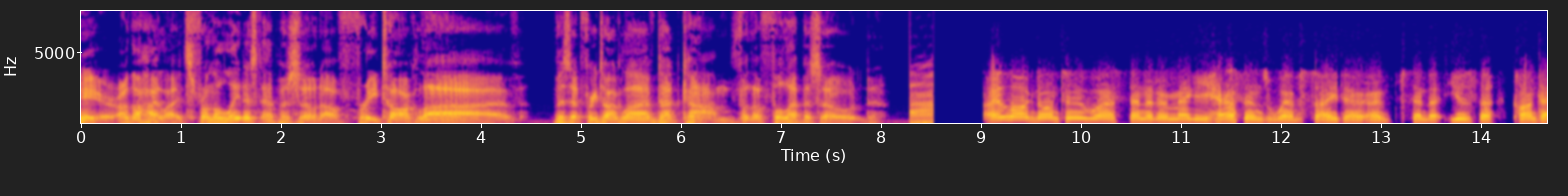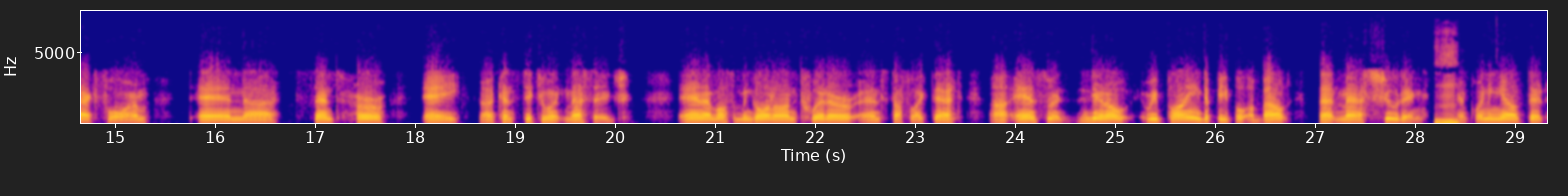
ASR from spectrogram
Here are the highlights from the latest episode of Free Talk Live. Visit freetalklive.com for the full episode. I logged on to uh, Senator Maggie Hassan's website. I, I sent a, used the contact form and uh, sent her a, a, constituent message. And I've also been going on Twitter and stuff like that, uh, answering, you know, replying to people about that mass shooting mm. and pointing out that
